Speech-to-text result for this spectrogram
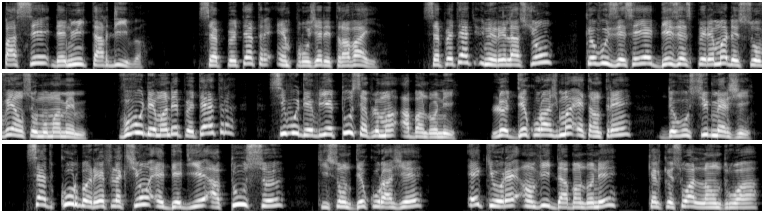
passés des nuits tardives. C'est peut-être un projet de travail. C'est peut-être une relation que vous essayez désespérément de sauver en ce moment même. Vous vous demandez peut-être si vous devriez tout simplement abandonner. Le découragement est en train de vous submerger. Cette courbe réflexion est dédiée à tous ceux qui sont découragés et qui auraient envie d'abandonner quel que soit l'endroit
